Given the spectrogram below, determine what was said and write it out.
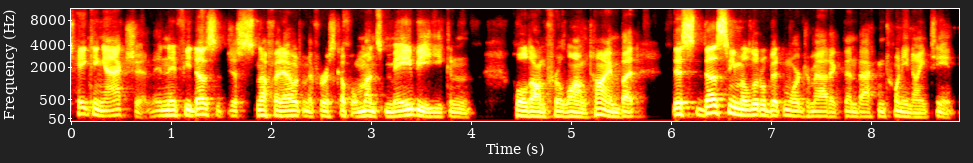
taking action, and if he does just snuff it out in the first couple months, maybe he can hold on for a long time. But this does seem a little bit more dramatic than back in 2019.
